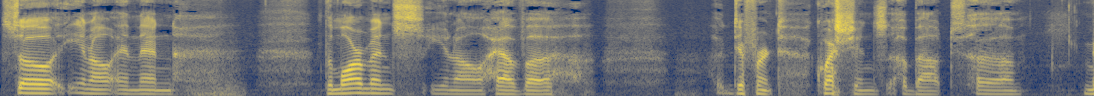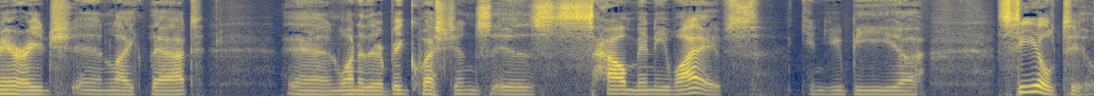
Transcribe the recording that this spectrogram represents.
so, you know, and then the Mormons, you know, have uh, different questions about uh, marriage and like that. And one of their big questions is how many wives can you be uh, sealed to?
